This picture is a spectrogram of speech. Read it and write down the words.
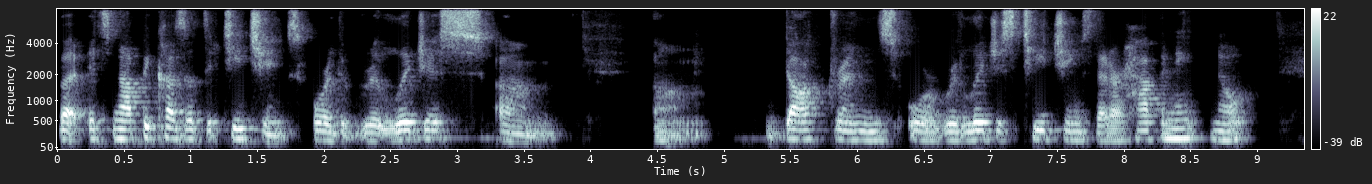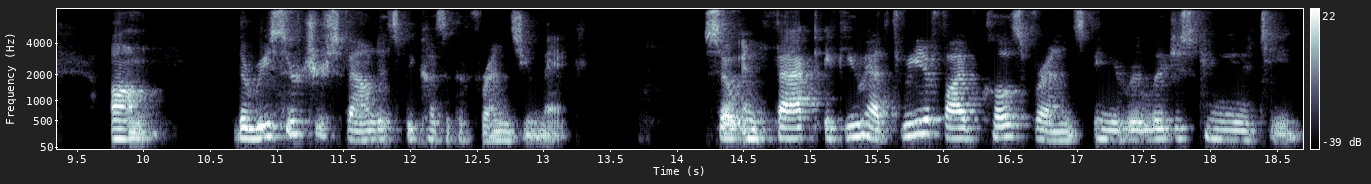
But it's not because of the teachings or the religious um, um, doctrines or religious teachings that are happening. No. Um, the researchers found it's because of the friends you make. So, in fact, if you had three to five close friends in your religious community,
